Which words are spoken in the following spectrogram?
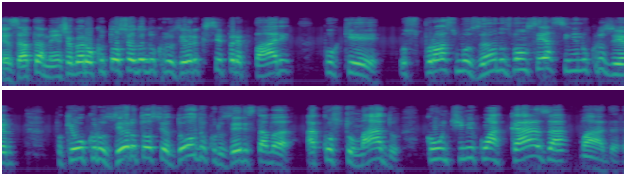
Exatamente. Agora, o torcedor do Cruzeiro que se prepare, porque os próximos anos vão ser assim no Cruzeiro. Porque o Cruzeiro, o torcedor do Cruzeiro estava acostumado com um time com a casa arrumada.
